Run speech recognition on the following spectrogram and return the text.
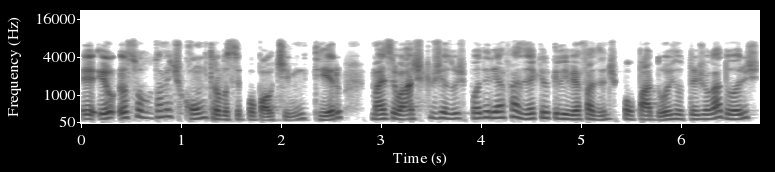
Eu, eu sou totalmente contra você poupar o time inteiro, mas eu acho que o Jesus poderia fazer aquilo que ele vinha fazendo de poupar dois ou três jogadores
